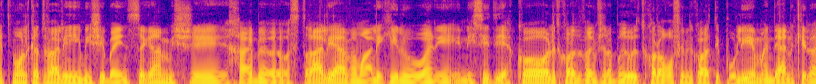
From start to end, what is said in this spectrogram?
אתמול כתבה לי מישהי באינסטגרם, מי שחיה באוסטרליה, ואמרה לי כאילו, אני ניסיתי הכל, את כל הדברים של הבריאות, את כל הרופאים, את כל הטיפולים, אני עדיין כאילו,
